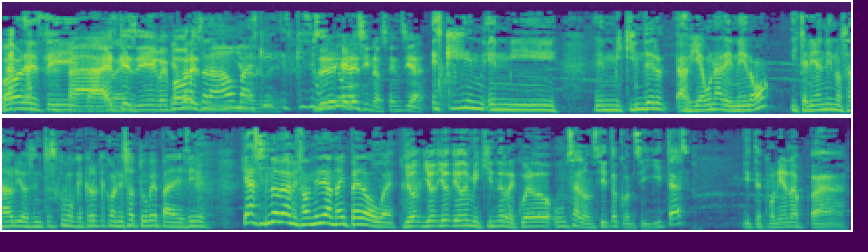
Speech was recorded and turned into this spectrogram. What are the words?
Pobrecita, Ah, es que sí, güey, trauma. niños, Es que, es que según yo- Eres inocencia. Es que en, en mi, en mi kinder había un arenero y tenían dinosaurios, entonces como que creo que con eso tuve para decir, ya si no veo a mi familia no hay pedo, güey. Yo, yo, yo, yo de mi kinder recuerdo un saloncito con sillitas y te ponían a, a,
